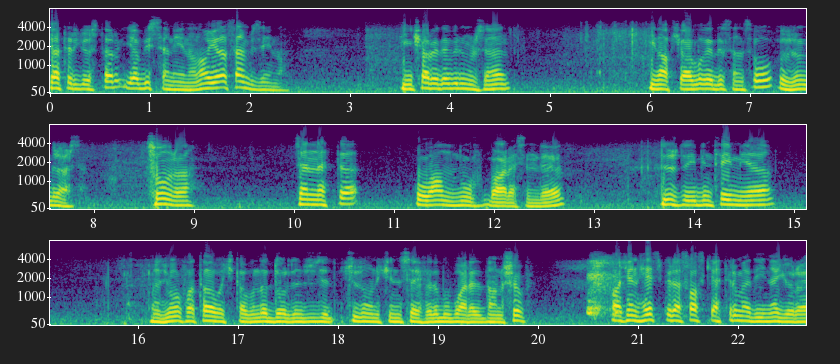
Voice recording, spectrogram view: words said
Gətir, göstər, ya biz sənə inanaq, ya sən bizə inan. İnkar edə bilmirsən, inatkarlıq edirsənsə, o özün bilərsən. Sonra cənnətdə olan nur barəsində Düzdür, İbn Teymiyyə Məcmu Fatava kitabında 4-cü 312-ci səhifədə bu barədə danışıb. Lakin heç bir əsas gətirmədiyinə görə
